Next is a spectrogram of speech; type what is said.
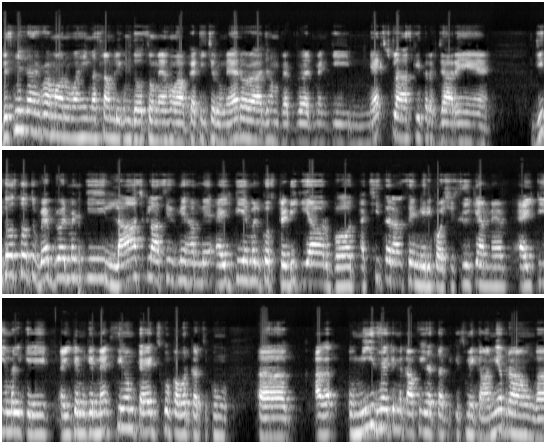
बिस्मिल्लाहिर्रहमानिर्रहीम। वालेकुम दोस्तों, मैं हूँ आपका टीचर उमैर और आज हम वेब डेवलपमेंट की नेक्स्ट क्लास की तरफ़ जा रहे हैं। जी दोस्तों तो वेब डेवलपमेंट की लास्ट क्लासेस में हमने एच को स्टडी किया और बहुत अच्छी तरह से मेरी कोशिश थी कि मैं एच के एच के मैक्सिमम टैग्स को कवर कर सकूँ। उम्मीद है कि मैं काफ़ी हद तक इसमें कामयाब रहा हूँगा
